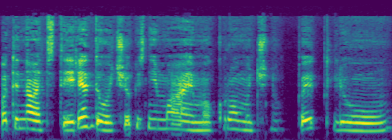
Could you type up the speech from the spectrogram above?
Одинадцятий рядочок знімаємо кромочну петлю,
